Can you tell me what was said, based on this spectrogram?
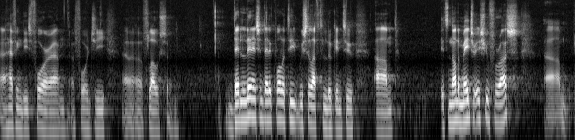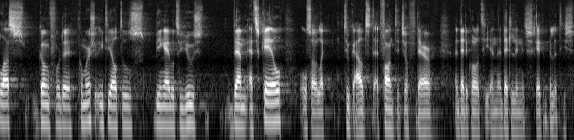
uh, having these four um, 4G flows. Data lineage and data quality, we still have to look into. Um, it's not a major issue for us. Um, plus, going for the commercial ETL tools, being able to use them at scale, also like took out the advantage of their uh, data quality and data lineage capabilities.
